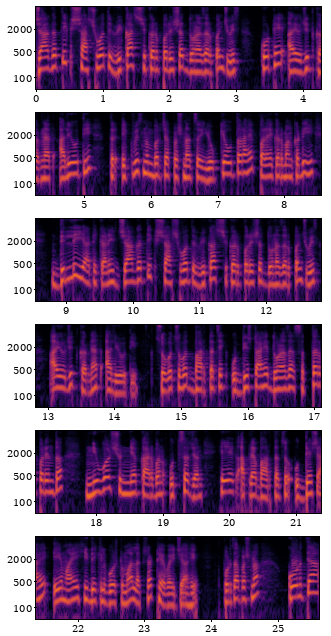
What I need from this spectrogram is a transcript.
जागतिक शाश्वत विकास शिखर परिषद दोन हजार पंचवीस कोठे आयोजित करण्यात आली होती? तर एकवीस नंबरच्या प्रश्नाचं योग्य उत्तर आहे. पर्याय क्रमांक डी दिल्ली या ठिकाणी जागतिक शाश्वत विकास शिखर परिषद दोन हजार पंचवीस आयोजित करण्यात आली होती. सोबत सोबत भारताचे एक उद्दिष्ट आहे. दोन हजार सत्तर पर्यंत निव्वळ शून्य कार्बन उत्सर्जन हे एक आपल्या भारताचं उद्देश आहे. एम आहे ही देखील गोष्ट मला लक्षात ठेवायची आहे. पुढचा प्रश्न कोणत्या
